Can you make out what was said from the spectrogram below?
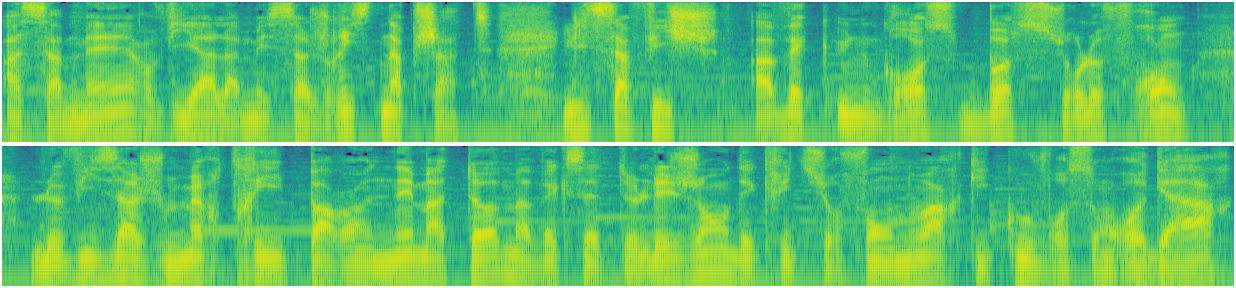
à sa mère via la messagerie Snapchat. Il s'affiche avec une grosse bosse sur le front, le visage meurtri par un hématome avec cette légende écrite sur fond noir qui couvre son regard.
